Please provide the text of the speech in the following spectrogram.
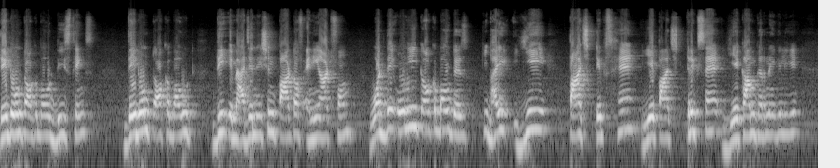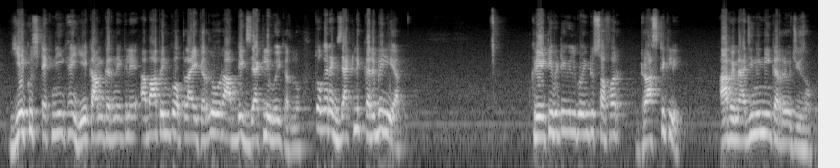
they don't talk about these things they don't talk about the imagination part of any art form what they only talk about is कि भाई ये पाँच टिप्स हैं, ये पाँच ट्रिक्स हैं, ये काम करने के लिए, ये कुछ टेक्निक है, ये काम करने के लिए। अब आप इनको अप्लाई कर लो और आप भी एग्जैक्टली exactly वही कर लो। तो अगर एग्जैक्टली exactly कर भी लिया creativity will going to suffer drastically आप इमेजिन ही नहीं कर रहे हो चीज़ों को।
